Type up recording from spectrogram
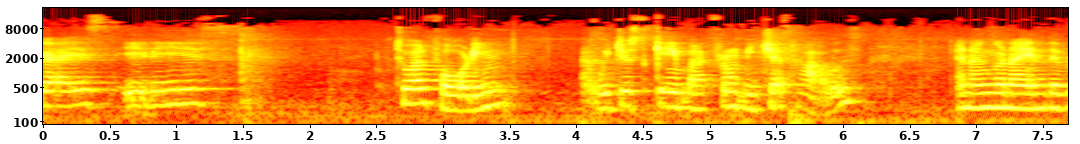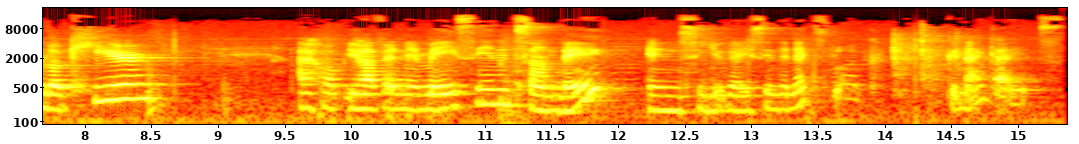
Guys, it is 12.40. We just came back from Micha's house. And I'm gonna end the vlog here. I hope you have an amazing Sunday. And see you guys in the next vlog. Good night, guys.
